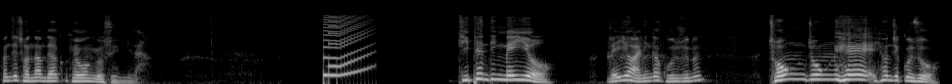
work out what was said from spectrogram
현재 전남대학교 교원 교수입니다. defending mayor mayor 아닌가 군수는 정종해 현직 군수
